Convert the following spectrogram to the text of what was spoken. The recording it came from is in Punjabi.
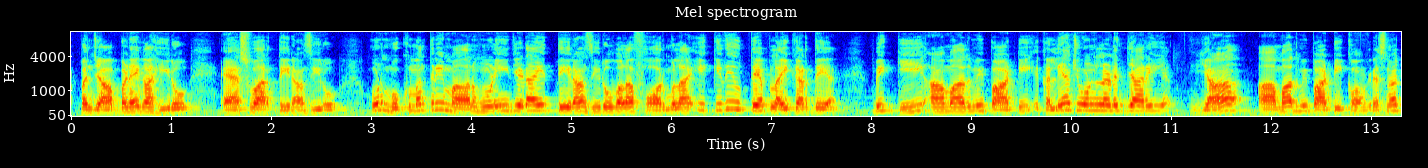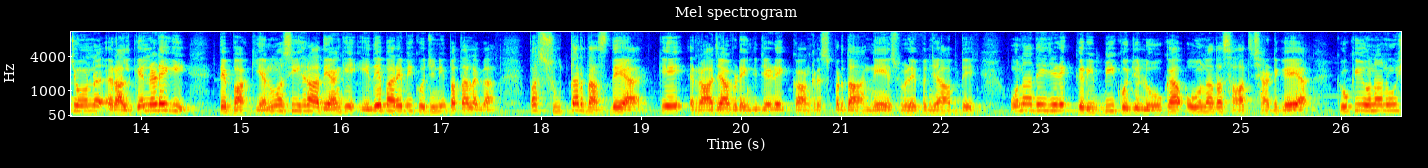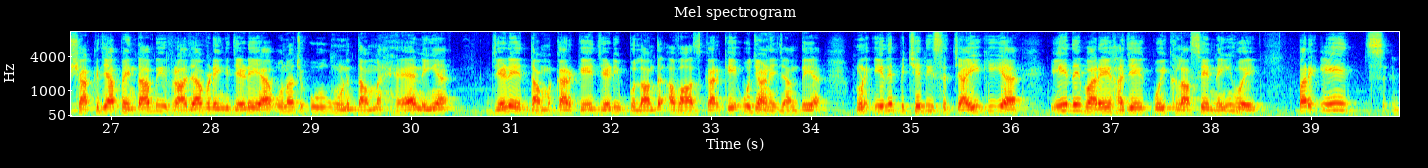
ਪੰਜਾਬ ਬਣੇਗਾ ਹੀਰੋ, ਇਸ ਵਾਰ 13-0 ਹੁਣ ਮੁੱਖ ਮੰਤਰੀ ਮਾਨ ਹੋਣੀ ਜਿਹੜਾ ਇਹ 13-0 ਵਾਲਾ ਫਾਰਮੂਲਾ, ਇਹ ਕਿਹਦੇ ਉੱਤੇ ਅਪਲਾਈ ਕਰਦੇ ਆ? ਵੀ ਕੀ ਆਮ ਆਦਮੀ ਪਾਰਟੀ ਇਕੱਲਿਆਂ ਚੋਣ ਲੜਨ ਜਾ ਰਹੀ ਹੈ ਜਾਂ ਆਮ ਆਦਮੀ ਪਾਰਟੀ ਕਾਂਗਰਸ ਨਾਲ ਚੋਣ ਰਲ ਕੇ ਲੜੇਗੀ? ਤੇ ਬਾਕੀਆਂ ਨੂੰ ਅਸੀਂ ਹਰਾ ਦੇਾਂਗੇ ਇਹਦੇ ਬਾਰੇ ਵੀ ਕੁਝ ਨਹੀਂ ਪਤਾ ਲੱਗਾ। ਪਰ ਸੂਤਰ ਦੱਸਦੇ ਆ ਕਿ ਰਾਜਾ ਵੜਿੰਗ ਜਿਹੜੇ ਕਾਂਗਰਸ ਪ੍ਰਧਾਨ ਨੇ ਇਸ ਵੇਲੇ ਪੰਜਾਬ ਦੇ, ਉਹਨਾਂ ਦੇ ਜਿਹੜੇ ਕਰੀਬੀ ਕੁਝ ਲੋਕ ਆ, ਉਹ ਉਹਨਾਂ ਦਾ ਸਾਥ ਛੱਡ ਗਏ ਆ। ਕਿਉਂਕਿ ਉਹਨਾਂ ਨੂੰ ਸ਼ੱਕ ਜਿਹਾ ਪੈਂਦਾ ਵੀ ਰਾਜਾ ਵੜਿੰਗ ਜਿਹੜੇ ਆ, ਉਹਨਾਂ 'ਚ ਉਹ ਹੁਣ ਦਮ ਹੈ ਨਹੀਂ ਆ। ਜਿਹੜੇ ਦਮ ਕਰਕੇ, ਜਿਹੜੀ ਬੁਲੰਦ ਆਵਾਜ਼ ਕਰਕੇ ਉਹ ਜਾਣੇ ਜਾਂਦੇ ਆ। ਹੁਣ ਇਹਦੇ ਪਿੱਛੇ ਦੀ ਸੱਚਾਈ ਕੀ ਹੈ ਇਹਦੇ ਬਾਰੇ ਹਜੇ ਕੋਈ ਖੁਲਾਸੇ ਨਹੀਂ ਹੋਏ, ਪਰ ਇਹ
